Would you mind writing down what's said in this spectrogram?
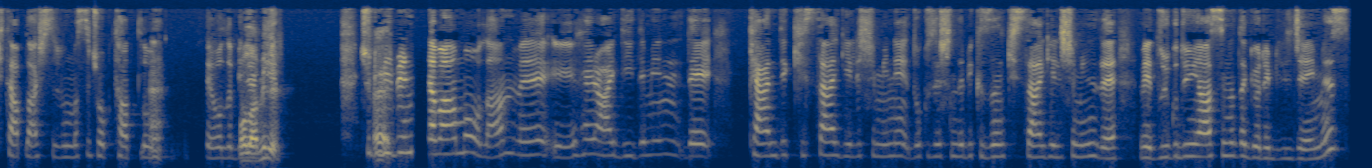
kitaplaştırılması çok tatlı Heh. bir şey olabilir. Olabilir. Çünkü Evet. birbirinin devamı olan ve e, her ay Didem'in de kendi kişisel gelişimini, 9 yaşında bir kızın kişisel gelişimini de ve duygu dünyasını da görebileceğimiz,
